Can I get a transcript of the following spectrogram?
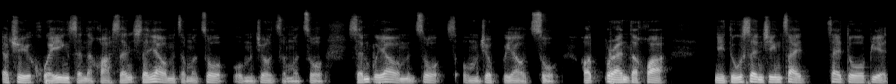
要去回应神的话。神神要我们怎么做，我们就怎么做；神不要我们做，我们就不要做。好，不然的话，你读圣经再再多遍，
